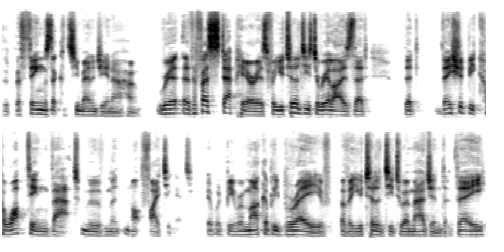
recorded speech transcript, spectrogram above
the, the things that consume energy in our home. Re- uh, the first step here is for utilities to realize that that they should be co-opting that movement, not fighting it. It would be remarkably brave of a utility to imagine that they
